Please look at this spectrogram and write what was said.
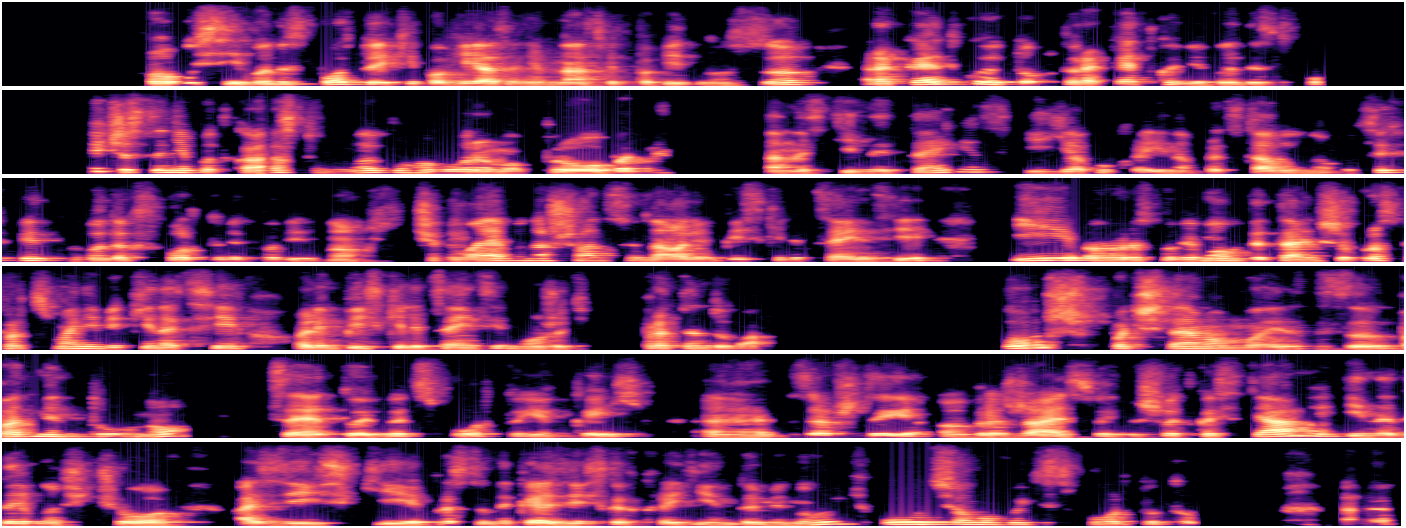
про усі види спорту, які пов'язані в нас відповідно з ракеткою, тобто ракеткові види спорту. В цій частині подкасту ми поговоримо про бадмінтон та настільний теніс і як Україна представлена у цих видах спорту відповідно, чи має вона шанси на олімпійські ліцензії, і е, розповімо детальніше про спортсменів, які на ці олімпійські ліцензії можуть претендувати. Тож почнемо ми з бадмінтону. Це той вид спорту, який е, завжди е, вражає своїми швидкостями, і не дивно, що азійські представники азійських країн домінують у цьому виді спорту. Тому е,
